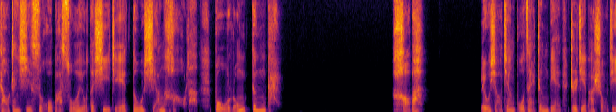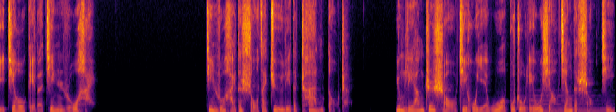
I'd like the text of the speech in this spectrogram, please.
赵珍惜似乎把所有的细节都想好了，不容更改。好吧。刘小江不再争辩，直接把手机交给了靳如海。靳如海的手在剧烈的颤抖着，用两只手几乎也握不住刘小江的手机。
